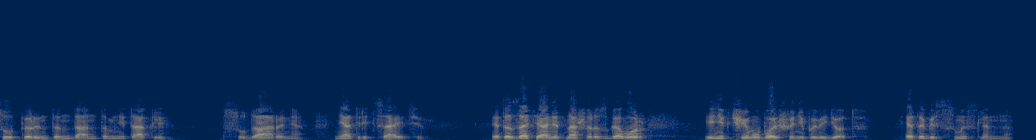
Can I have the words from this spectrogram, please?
суперинтендантом, не так ли?» «Сударыня, не отрицайте. Это затянет наш разговор и ни к чему больше не поведет. Это бессмысленно.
